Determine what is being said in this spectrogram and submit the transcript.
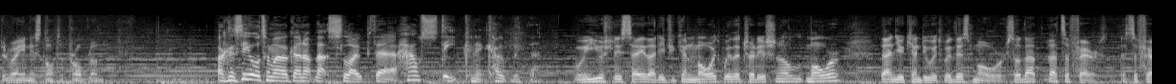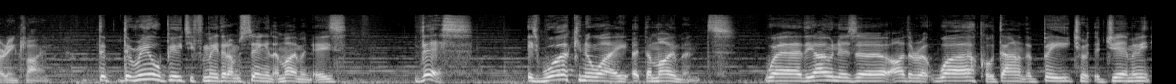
the rain is not a problem. I can see Automower going up that slope there. How steep can it cope with that? We usually say that if you can mow it with a traditional mower, then you can do it with this mower. So that, that's a fair that's a fair incline. The, the real beauty for me that I'm seeing at the moment is this is working away at the moment where the owners are either at work or down at the beach or at the gym. I mean,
